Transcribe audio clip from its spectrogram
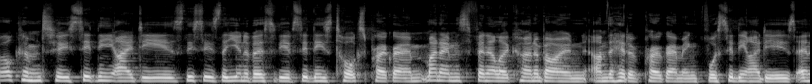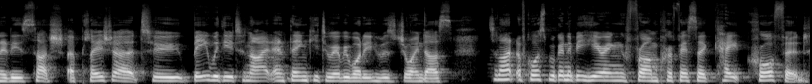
Welcome to Sydney Ideas. This is the University of Sydney's Talks program. My name is Fenella Kernebone. I'm the head of programming for Sydney Ideas, and it is such a pleasure to be with you tonight. And thank you to everybody who has joined us Tonight, of course, we're going to be hearing from Professor Kate Crawford,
